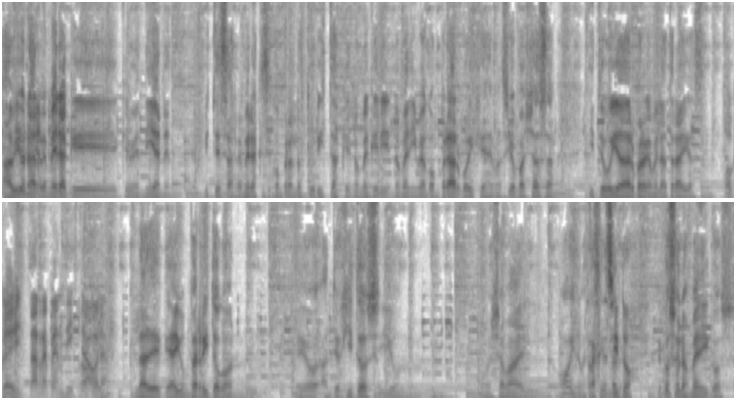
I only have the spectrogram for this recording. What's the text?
Había una remera que, que vendían en, en- ¿Viste esas remeras que se compran los turistas que no me quería, no me animé a comprar porque dije es demasiado payasa y te voy a dar para que me la traigas? Ok. Te arrepentiste Ok. ahora. La de que hay un perrito con eh, anteojitos y un. ¿Cómo se llama? El. ¡Ay, no me está saliendo Trajecito. El coso de los médicos.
